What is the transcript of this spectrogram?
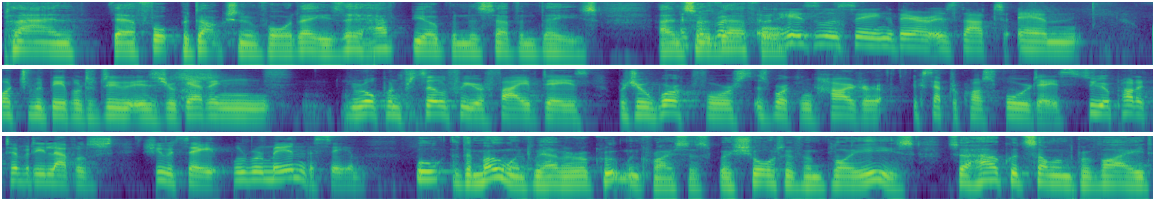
plan their foot production in four days. They have to be open to seven days. And I so, therefore. what Hazel is saying there is that um, what you would be able to do is you're getting you're open still for your five days, but your workforce is working harder, except across four days. So your productivity levels, she would say, will remain the same. Well, at the moment, we have a recruitment crisis. We're short of employees. So, how could someone provide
